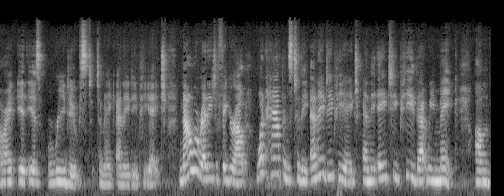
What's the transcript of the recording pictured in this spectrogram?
All right, it is reduced to make NADPH. Now we're ready to figure out what happens to the NADPH and the ATP that we make. Um,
